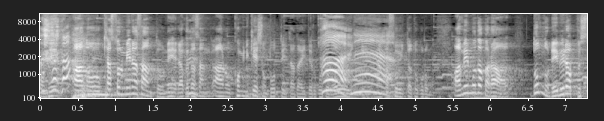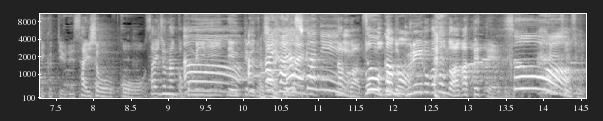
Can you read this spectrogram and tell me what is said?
結構ね、あのキャストの皆さんとね、ラクダさん、あのコミュニケーション取っていただいてることが多いんで、なんかそういったところも、アメもだからどんどんレベルアップしていくっていうね、最初こう最初なんかコンビニで売ってるとか、はいはいはい。確かになんかそうかも。どんどんどんどんグレードがどんどん上がってって、そう。そうそう、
